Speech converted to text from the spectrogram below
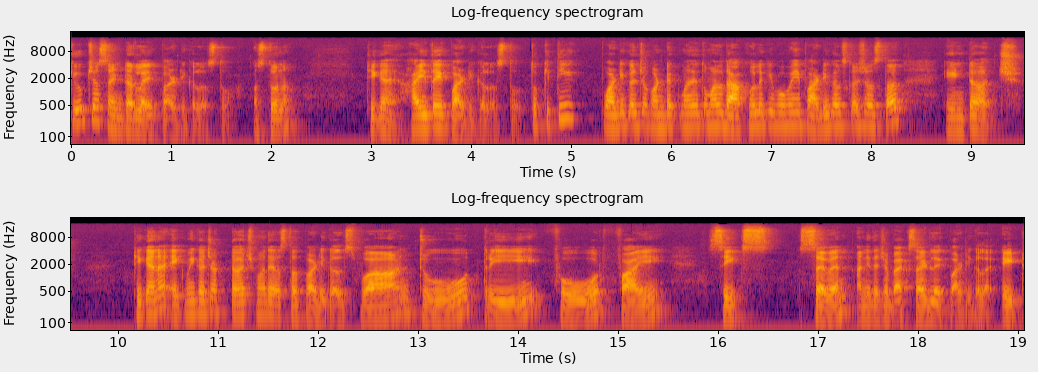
क्यूबच्या सेंटरला एक पार्टिकल असतो. असतो ना? ठीक आहे? हा इथं एक पार्टिकल असतो. तो किती पार्टिकलच्या कॉन्टॅक्टमध्ये तुम्हाला दाखवलं की बाबा हे पार्टिकल्स कसे असतात? इन टच ठीक आहे ना? एकमेकाच्या टचमध्ये असतात particles one two three four five six seven आणि त्याच्या बॅक साईडला एक पार्टिकल आहे. एट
